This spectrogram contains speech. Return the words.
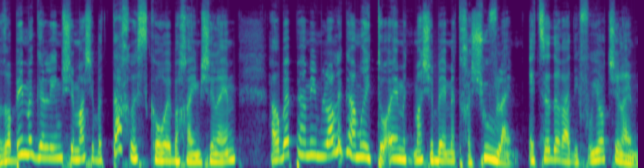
רבים מגלים שמה שבתכלס קורה בחיים שלהם, הרבה פעמים לא לגמרי תואם את מה שבאמת חשוב להם, את סדר העדיפויות שלהם.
